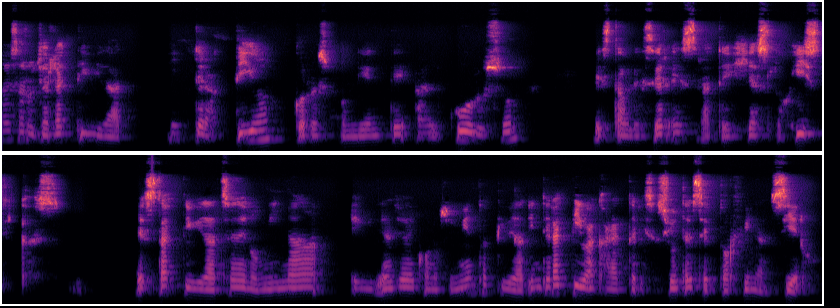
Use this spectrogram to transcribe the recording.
a desarrollar la actividad interactiva correspondiente al curso Establecer estrategias logísticas. Esta actividad se denomina Evidencia de conocimiento, actividad interactiva, caracterización del sector financiero.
